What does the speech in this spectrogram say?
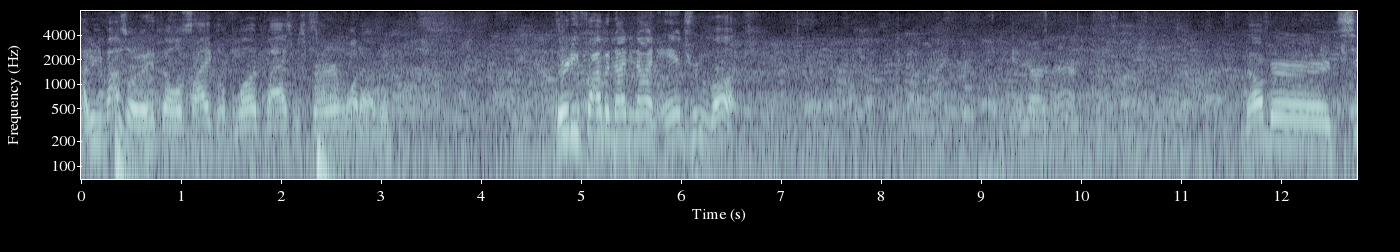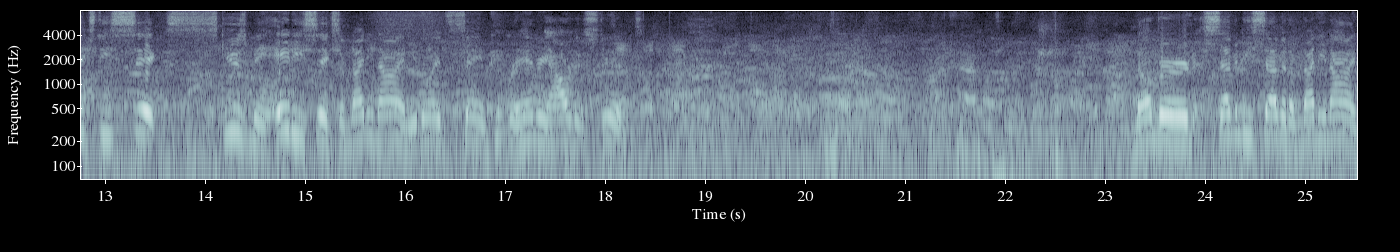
I mean, you might as well hit the whole cycle. Blood, plasma, sperm, whatever. 35 and 99, Andrew Luck. You got it there. Number 66, excuse me, 86 of 99. Either way, it's the same. Cooper Henry, Howard, and Stewart. Numbered 77 of 99,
